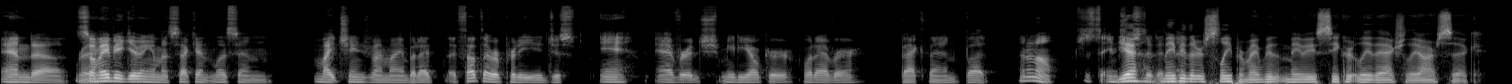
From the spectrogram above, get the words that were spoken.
And, uh, so maybe giving him a second listen might change my mind, but I, I thought they were pretty just eh, average, mediocre, whatever back then. But I don't know, just interested. Yeah, maybe they're asleep, or maybe maybe secretly they actually are sick.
